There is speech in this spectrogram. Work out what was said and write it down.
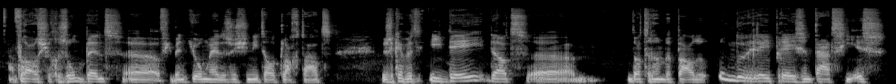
Vooral als je gezond bent uh, of je bent jong, hè, dus als je niet al klachten had. Dus ik heb het idee dat, uh, dat er een bepaalde onderrepresentatie is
